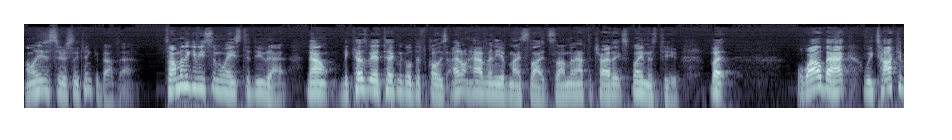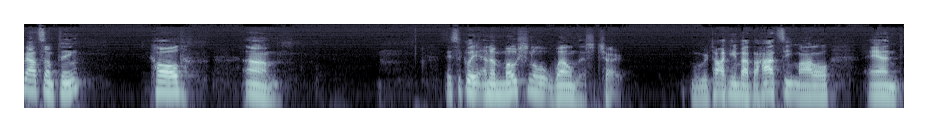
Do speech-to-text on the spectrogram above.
I want you to seriously think about that. So I'm going to give you some ways to do that. Now, because we had technical difficulties, I don't have any of my slides, so I'm going to have to try to explain this to you. But a while back, we talked about something called um, basically an emotional wellness chart. We were talking about the hot seat model, and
